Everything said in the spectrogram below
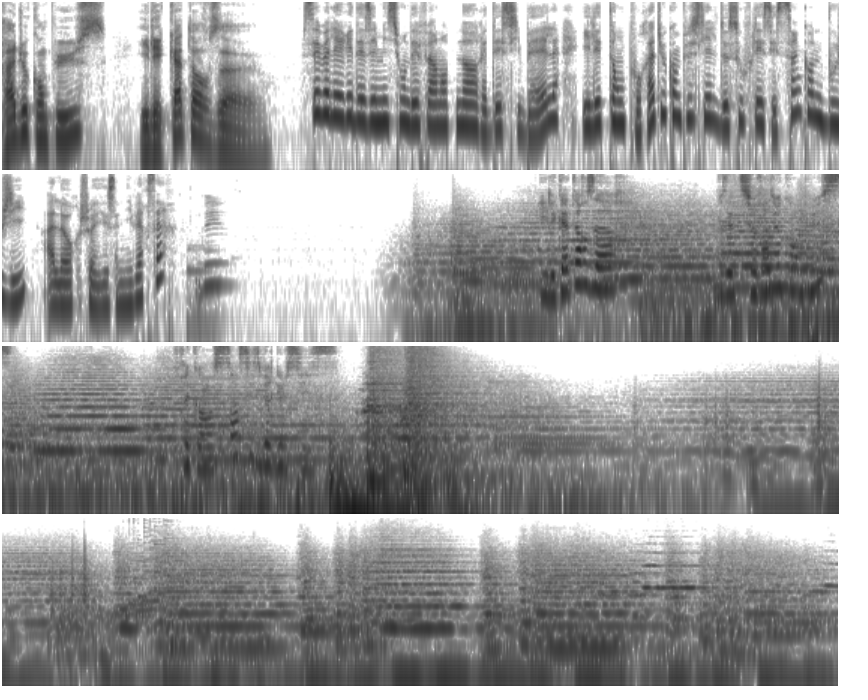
Radio Campus, il est 14h. C'est Valérie des émissions Déferlante Nord et Décibel. Il est temps pour Radio Campus Lille de souffler ses 50 bougies. Alors, joyeux anniversaire Il est 14h. Vous êtes sur Radio Campus Fréquence 106,6.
